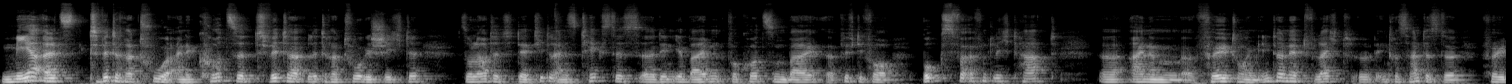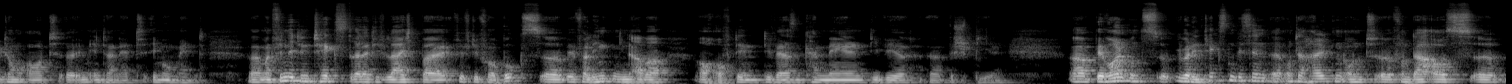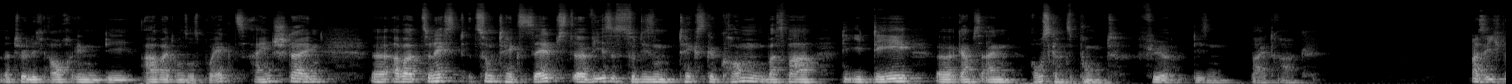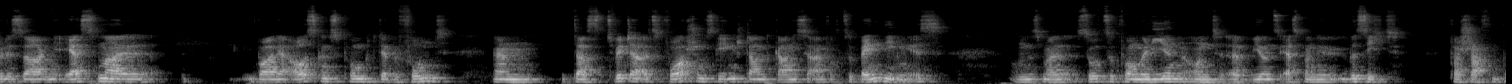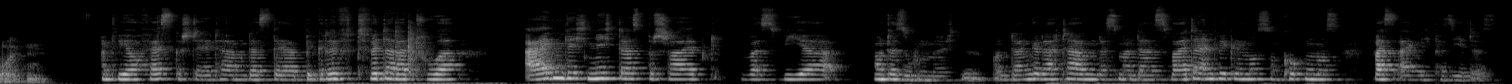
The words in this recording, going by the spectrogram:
Mehr als Twitteratur, eine kurze Twitter-Literaturgeschichte, so lautet der Titel eines Textes, äh, den ihr beiden vor kurzem bei 54 äh, Books veröffentlicht habt, äh, einem Feuilleton im Internet, vielleicht der interessanteste Feuilletonort im Internet im Moment. Man findet den Text relativ leicht bei 54 Books, wir verlinken ihn aber auch auf den diversen Kanälen, die wir äh, bespielen. Äh, wir wollen uns äh, über den Text ein bisschen äh, unterhalten und äh, von da aus äh, natürlich auch in die Arbeit unseres Projekts einsteigen. Aber zunächst zum Text selbst. Wie ist es zu diesem Text gekommen? Was war die Idee? Gab es einen Ausgangspunkt für diesen Beitrag? Also ich würde sagen, erstmal war der Ausgangspunkt der Befund, dass Twitter als Forschungsgegenstand gar nicht so einfach zu bändigen ist, um es mal so zu formulieren und äh, wir uns erstmal eine Übersicht verschaffen wollten. Und wir auch festgestellt haben, dass der Begriff Twitteratur eigentlich nicht das beschreibt, was wir untersuchen möchten. Und dann gedacht haben, dass man das weiterentwickeln muss und gucken muss, was eigentlich passiert ist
